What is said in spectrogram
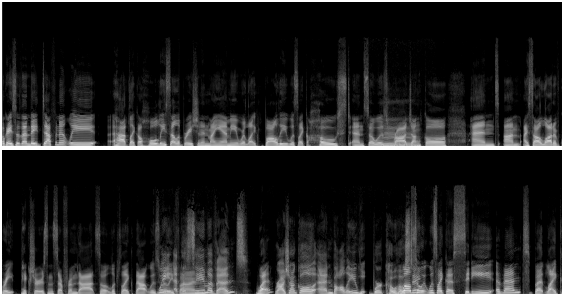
okay, so then they definitely had like a holy celebration in Miami where like Bali was like a host and so was Hmm. Raj Uncle. And um, I saw a lot of great pictures and stuff from that. So it looked like that was Wait, really at fun. the same event, what? Raj Uncle and Bali were co-hosting. Well, so it was like a city event, but like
